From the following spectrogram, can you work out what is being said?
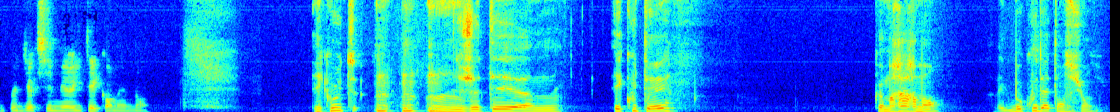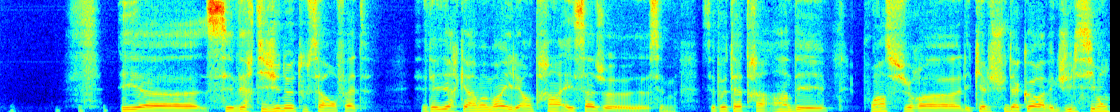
on peut dire que c'est mérité quand même, non? Écoute, je t'ai euh, écouté comme rarement, avec beaucoup d'attention. Et euh, c'est vertigineux tout ça en fait. C'est-à-dire qu'à un moment, il est en train, et ça, c'est peut-être un, des points sur euh, lesquels je suis d'accord avec Gilles Simon,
